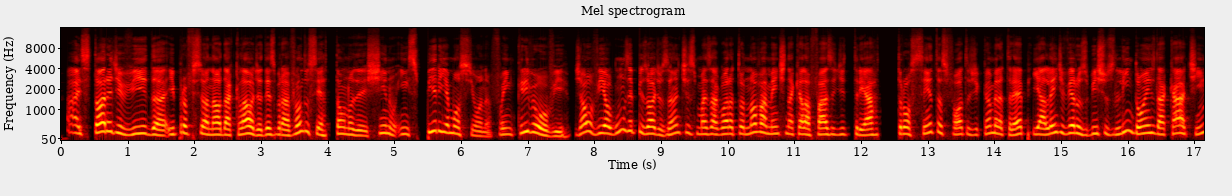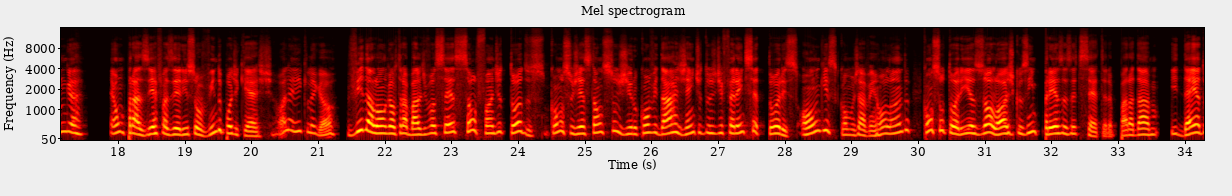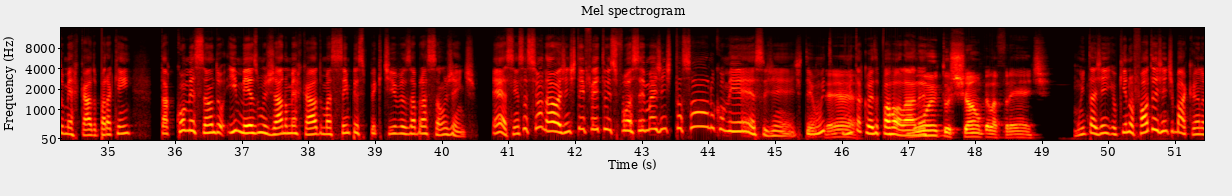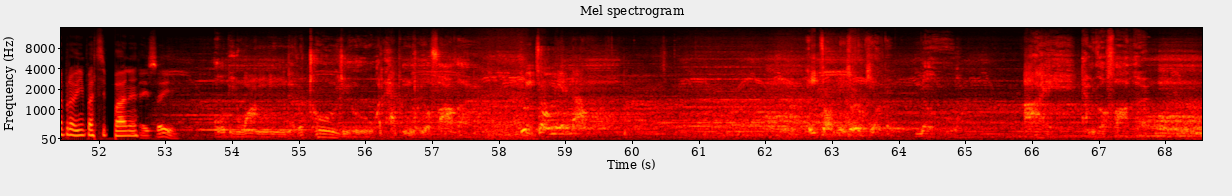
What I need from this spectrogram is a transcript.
A história de vida e profissional da Cláudia desbravando o sertão nordestino inspira e emociona. Foi incrível ouvir. Já ouvi alguns episódios antes, mas agora tô novamente naquela fase de triar trocentas fotos de câmera trap e além de ver os bichos lindões da Caatinga, é um prazer fazer isso ouvindo o podcast. Olha aí que legal. Vida longa ao trabalho de vocês, sou fã de todos. Como sugestão, sugiro convidar gente dos diferentes setores, ONGs, como já vem rolando, consultorias, zoológicos, empresas, etc., para dar ideia do mercado para quem está começando e mesmo já no mercado, mas sem perspectivas. Abração, gente. É, sensacional. A gente tem feito um esforço aí, mas a gente tá só no começo, gente. Tem muito, É. muita coisa para rolar, né? Muito chão pela frente. Muita gente. O que não falta é gente bacana para vir participar, né? É isso aí. Obi-Wan never told you what happened to your father. He told me enough. He told me you killed him. No. I am your father.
